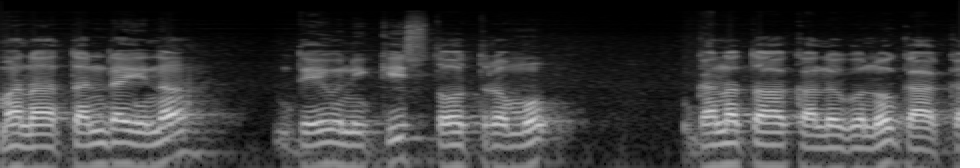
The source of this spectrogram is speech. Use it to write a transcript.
మన తండ్రైన దేవునికి స్తోత్రము ఘనత కలుగును గాక.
